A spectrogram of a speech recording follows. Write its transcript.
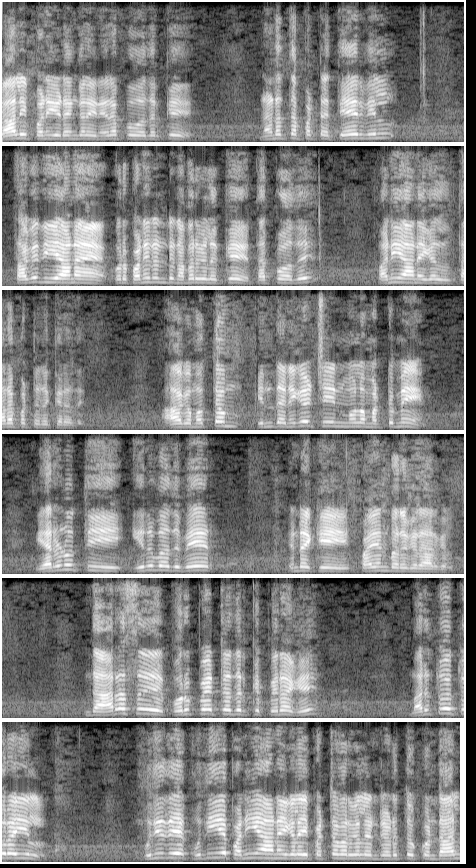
காலி பணியிடங்களை நிரப்புவதற்கு நடத்தப்பட்ட தேர்வில் தகுதியான ஒரு பனிரெண்டு நபர்களுக்கு தற்போது பணியானைகள் தரப்பட்டிருக்கிறது. ஆக மொத்தம் இந்த நிகழ்ச்சியின் மூலம் மட்டுமே இருநூத்தி இருபது பேர் இன்றைக்கு பயன்பெறுகிறார்கள். இந்த அரசு பொறுப்பேற்றதற்கு பிறகு மருத்துவத்துறையில் புதிய புதிய பணியானைகளை பெற்றவர்கள் என்று எடுத்துக்கொண்டால்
